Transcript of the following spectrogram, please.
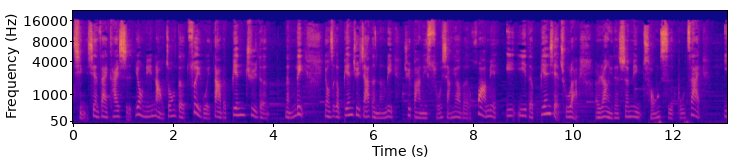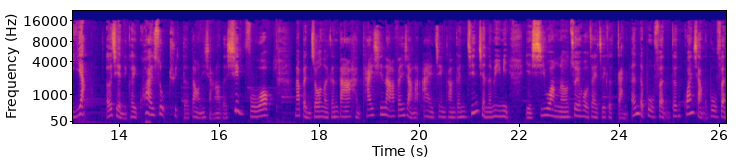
请现在开始用你脑中的最伟大的编剧的能力，用这个编剧家的能力，去把你所想要的画面一一的编写出来，而让你的生命从此不再一样。而且你可以快速去得到你想要的幸福哦。那本周呢，跟大家很开心啊，分享了爱、健康跟金钱的秘密。也希望呢，最后在这个感恩的部分跟观想的部分，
